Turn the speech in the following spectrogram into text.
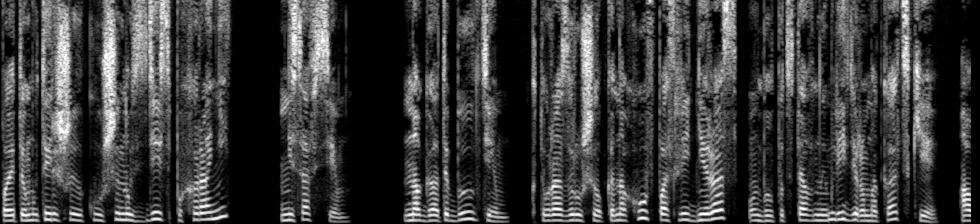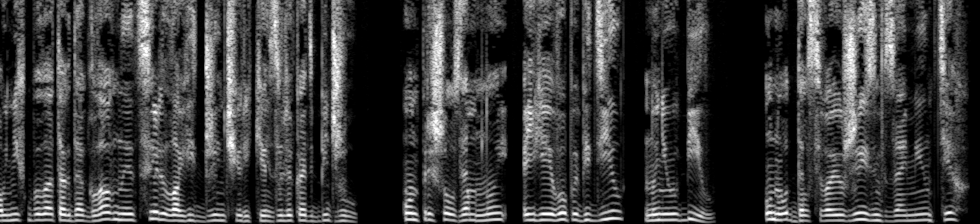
Поэтому ты решил Кушину здесь похоронить? Не совсем. Нагата был тем, кто разрушил Канаху в последний раз, он был подставным лидером Акацки, а у них была тогда главная цель ловить Джинчурики и завлекать Биджу. Он пришел за мной, и я его победил, но не убил. Он отдал свою жизнь взамен тех,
